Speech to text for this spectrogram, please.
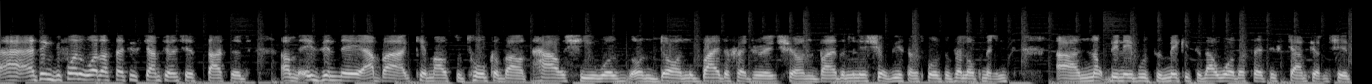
I think before the World Athletics Championship started, um, Ezinne Abba came out to talk about how she was undone by the Federation, by the Ministry of Youth and Sports Development, uh, not being able to make it to that World Athletics Championship.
